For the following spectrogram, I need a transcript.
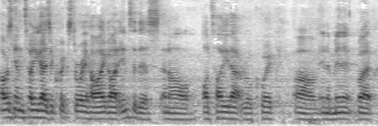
I was going to tell you guys a quick story how I got into this, and I'll I'll tell you that real quick um, in a minute. But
